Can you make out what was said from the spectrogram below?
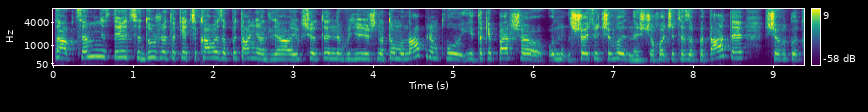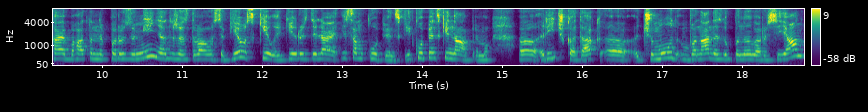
Так, це мені здається дуже таке цікаве запитання для якщо ти не воюєш на тому напрямку, і таке перше щось очевидне, що хочеться запитати, що викликає багато непорозуміння. Дуже здавалося б, є Оскіл, який розділяє і сам Куп'янський, і Куп'янський напрямок, е, річка, так е, чому вона не зупинила росіян?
